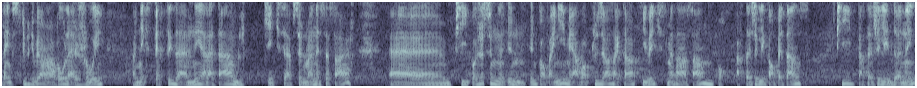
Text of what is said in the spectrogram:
l'industrie privée a un rôle à jouer, une expertise à amener à la table qui, qui est absolument nécessaire. Euh, puis pas juste une, une, compagnie, mais avoir plusieurs acteurs privés qui se mettent ensemble pour partager les compétences, puis partager les données.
